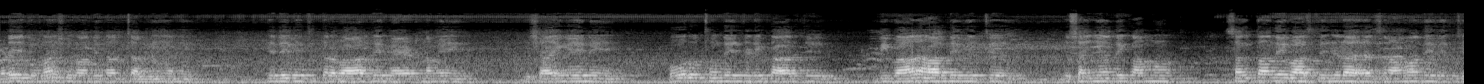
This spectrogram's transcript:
ਬੜੇ ਜੋਰਾਂ ਸ਼ੁਰਾਂ ਦੇ ਨਾਲ ਚੱਲ ਰਹੀਆਂ ਨੇ, ਜਿਹਦੇ ਵਿੱਚ ਦਰਬਾਰ ਦੇ ਮੈਟ ਨਵੇਂ ਵਿਛਾਏ ਗਏ ਨੇ, ਹੋਰ ਉੱਥੋਂ ਦੇ ਜਿਹੜੇ ਕਾਰਜ ਦੀਵਾਨ ਹਾਲ ਦੇ ਵਿੱਚ ਵਿਛਾਈਆਂ ਦੇ ਕੰਮ, ਸੰਗਤਾਂ ਦੇ ਵਾਸਤੇ ਜਿਹੜਾ ਹੈ, ਸਰਾਵਾਂ ਦੇ ਵਿੱਚ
